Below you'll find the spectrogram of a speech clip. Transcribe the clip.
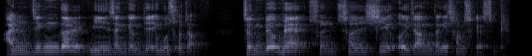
안진걸 민생경제연구소장, 정병회 순천시 의장 등이 참석했습니다.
